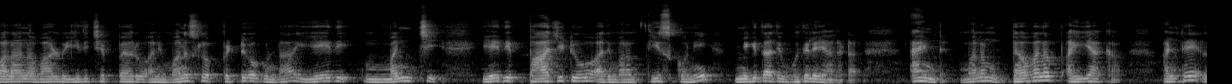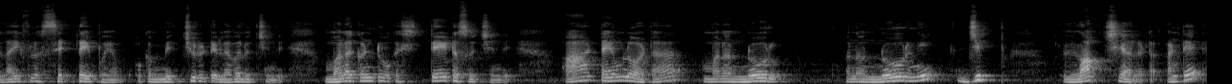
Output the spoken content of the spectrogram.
పలానా వాళ్ళు ఇది చెప్పారు అని మనసులో పెట్టుకోకుండా ఏది మంచి ఏది పాజిటివ్ అది మనం తీసుకొని మిగతాది వదిలేయాలట. అండ్ మనం డెవలప్ అయ్యాక అంటే లైఫ్లో సెట్ అయిపోయాం. ఒక మెచ్యూరిటీ లెవెల్ వచ్చింది. మనకంటూ ఒక స్టేటస్ వచ్చింది. ఆ టైంలో అట మన నోరు మన నోరుని జిప్ లాక్ చేయాలట. అంటే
